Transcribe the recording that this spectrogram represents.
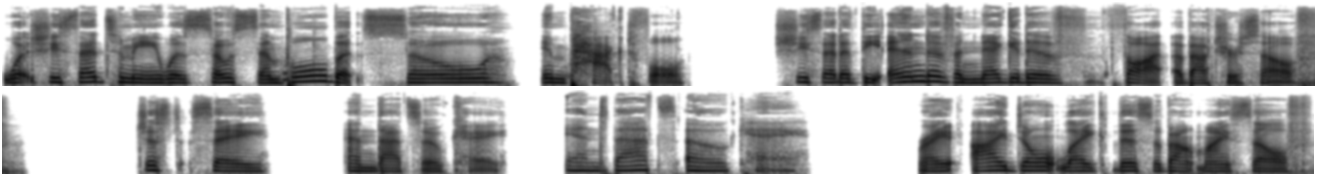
what she said to me was so simple, but so impactful. She said, at the end of a negative thought about yourself, just say, and that's okay, And that's okay. right? I don't like this about myself,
